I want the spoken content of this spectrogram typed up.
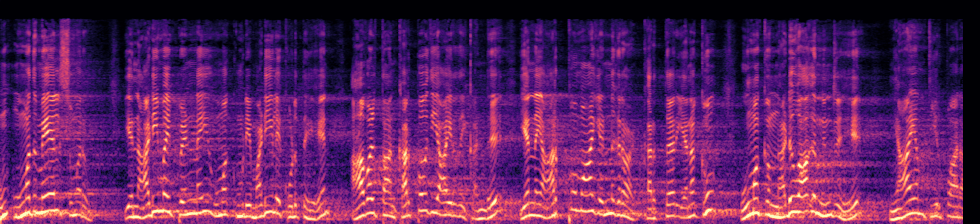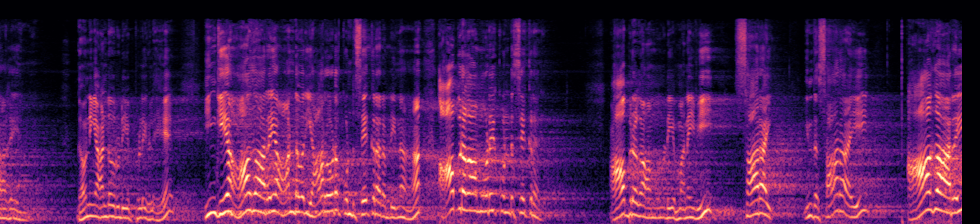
உம் உமது மேல் சுமரும். என் அடிமை பெண்ணை உமக்கு மடியிலே கொடுத்தேன். அவள் தான் கற்பவதி ஆயிரதை கண்டு என்னை அற்பமாக எண்ணுகிறாள். கர்த்தர் எனக்கும் உமக்கும் நடுவாக நின்று நியாயம் தீர்ப்பாராக கவனிங்க ஆண்டவருடைய பிள்ளைகளே இங்கே ஆகாரை ஆண்டவர் யாரோட கொண்டு சேர்க்கிறார் அப்படின்னா ஆபிரகாமோட கொண்டு சேர்க்கிறார். ஆபிரகாமுடைய மனைவி சாராய். இந்த சாராய் ஆகாரை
